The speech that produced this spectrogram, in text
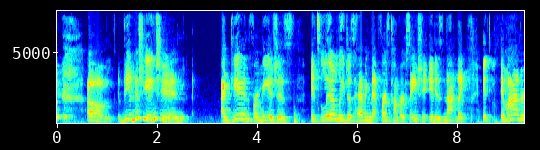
um, the initiation again for me is just it's literally just having that first conversation. It is not like it. In my under,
